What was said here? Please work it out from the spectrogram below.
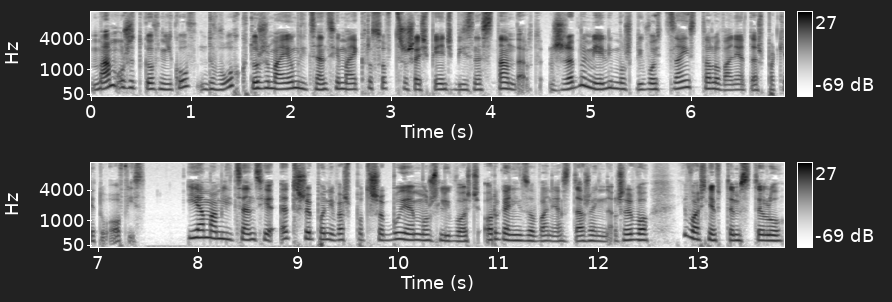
Mam użytkowników, dwóch, którzy mają licencję Microsoft 365 Business Standard, żeby mieli możliwość zainstalowania też pakietu Office. Ja mam licencję E3, ponieważ potrzebuję możliwość organizowania zdarzeń na żywo i właśnie w tym stylu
